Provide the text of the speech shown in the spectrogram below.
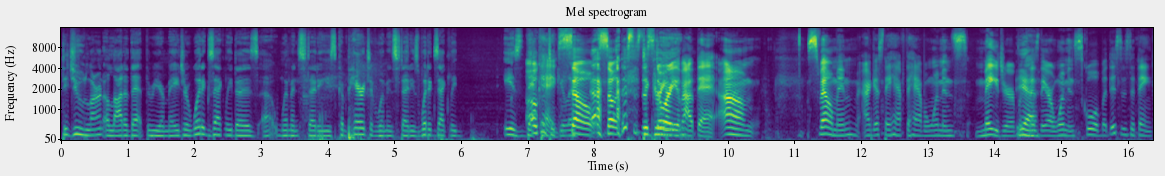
Did you learn a lot of that through your major? What exactly does uh, women's studies, comparative women's studies, what exactly is that okay, particular? so so this is the story about that. Um, Spelman, I guess they have to have a women's major because Yeah. they're a women's school. But this is the thing:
